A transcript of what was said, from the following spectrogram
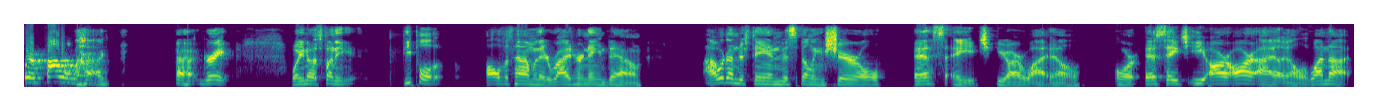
or follower. Great. Well, you know, it's funny. People all the time when they write her name down, I would understand misspelling Cheryl S H E R Y L or S H E R R I L. Why not?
